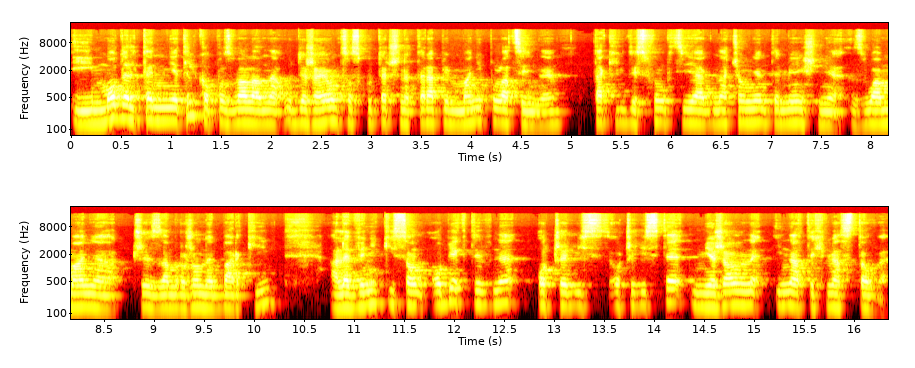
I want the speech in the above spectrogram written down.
I model ten nie tylko pozwala na uderzająco skuteczne terapie manipulacyjne, takich dysfunkcji jak naciągnięte mięśnie, złamania czy zamrożone barki, ale wyniki są obiektywne, oczywiste, mierzalne i natychmiastowe.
